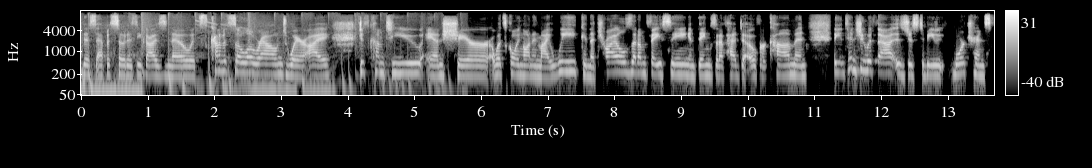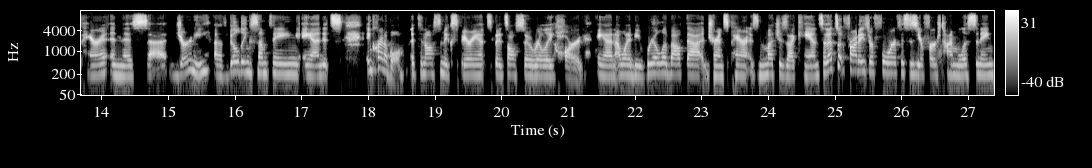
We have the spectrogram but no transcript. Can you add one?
this episode, as you guys know, it's kind of a solo round where I just come to you and share what's going on in my week and the trials that I'm facing and things that I've had to overcome. And the intention with that is just to be more transparent in this uh, journey of building something. And it's incredible. It's an awesome experience, but it's also really hard. And I want to be real about that and transparent as much as I can. So that's what Fridays are for if this is your first time listening.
